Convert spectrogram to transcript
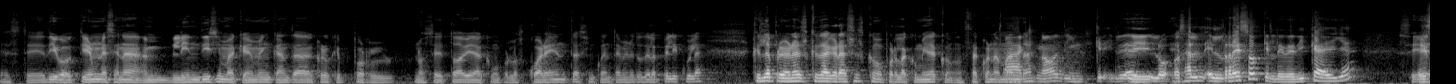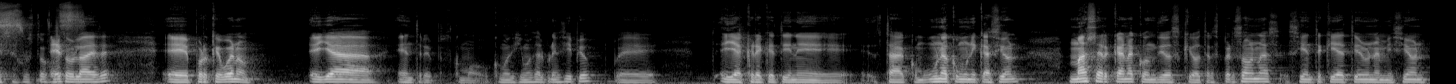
este, digo, tiene una escena lindísima que a mí me encanta, creo que por, no sé, todavía como por los 40, 50 minutos de la película, que es la primera vez que da gracias como por la comida cuando está con Amanda. Ah, no. Y- Lo- o sea, el rezo que le dedica a ella. Sí, es- es, justo, es- justo de ese. Eh, porque bueno, ella, entre, pues, como, como dijimos al principio, eh, ella cree que tiene, está como una comunicación más cercana con Dios que otras personas, siente que ella tiene una misión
